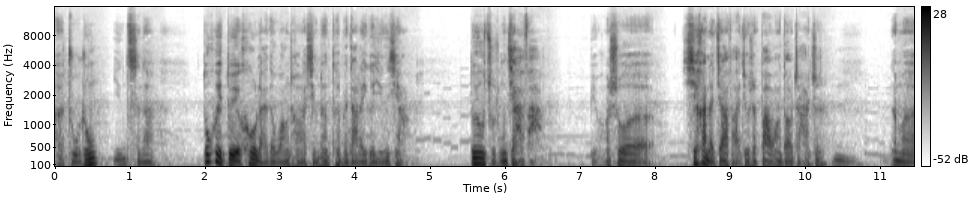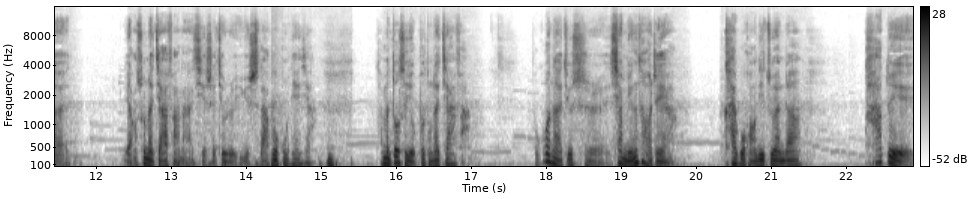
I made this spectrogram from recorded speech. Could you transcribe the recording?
呃祖宗，因此呢，都会对后来的王朝啊形成特别大的一个影响，都有祖宗家法，比方说。西汉的家法就是霸王刀杂志，嗯，那么两宋的家法呢，其实就是与士大夫共天下，嗯，他们都是有不同的家法。不过呢，就是像明朝这样，开国皇帝朱元璋，他对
